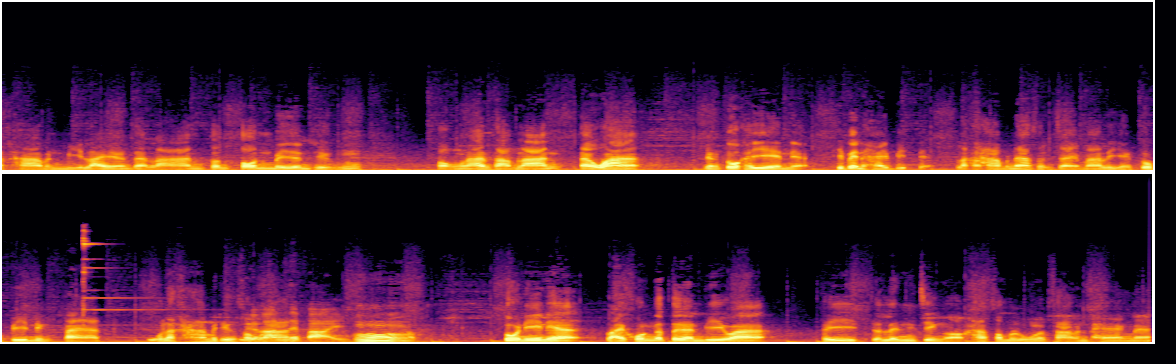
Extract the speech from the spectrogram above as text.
ราคามันมีไล่ตั้งแต่ล้านต้นๆ ไปจนถึง 2 ล้าน 3 ล้าน แต่ว่าอย่างตัวคาเยนเนี่ยที่เป็นไฮบริดเนี่ยราคามันน่าสนใจมากเลยอย่างตัวปี 18โอ้ราคาไม่ถึงเหลือ2ร้าล้านนได้ไปอืมตัวนี้เนี่ยหลายคนก็เตือนพี่ว่าเฮ้ยจะเล่นจริงๆเหรอค่าซ่อมบำรุงรักษามันแพงนะ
